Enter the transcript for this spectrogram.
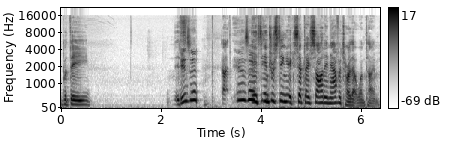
but they, it's, Is it? Is it? it's interesting. Except I saw it in Avatar that one time.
